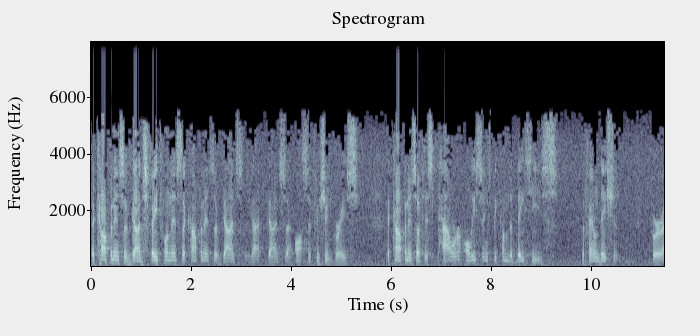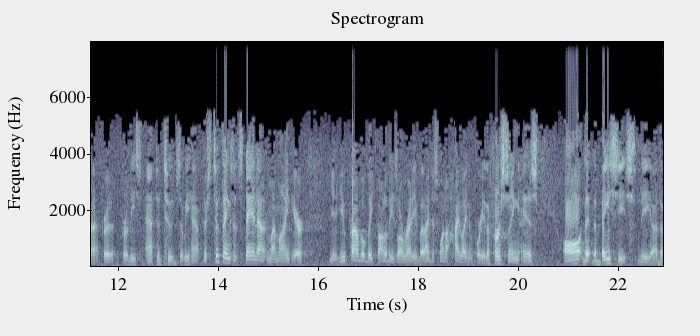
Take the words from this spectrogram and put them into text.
the confidence of God's faithfulness, the confidence of God's, God, God's uh, all sufficient grace, the confidence of His power, all these things become the bases, the foundation for, uh, for, for these attitudes that we have. There's two things that stand out in my mind here. You, you probably thought of these already, but I just want to highlight them for you. The first thing is all the, the bases, the, uh, the,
